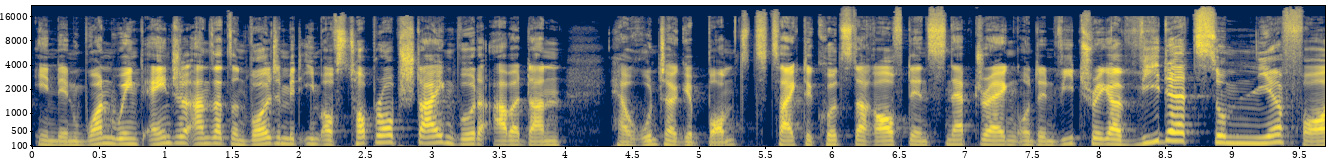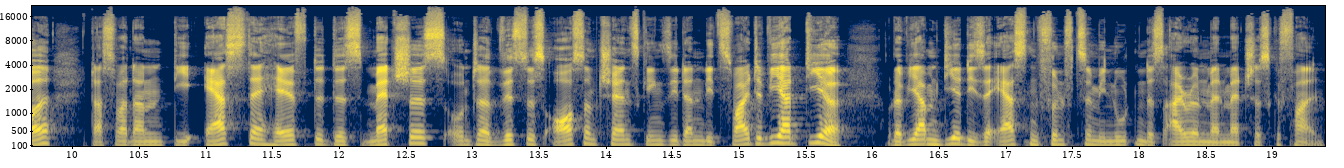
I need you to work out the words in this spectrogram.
in den One-Winged Angel-Ansatz und wollte mit ihm aufs Top Rope steigen, wurde aber dann heruntergebombt, zeigte kurz darauf den Snapdragon und den V-Trigger wieder zum Nearfall. Das war dann die erste Hälfte des Matches. Unter This is Awesome Chance ging sie dann in die zweite. Wie hat dir oder wie haben dir diese ersten 15 Minuten des Ironman-Matches gefallen?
